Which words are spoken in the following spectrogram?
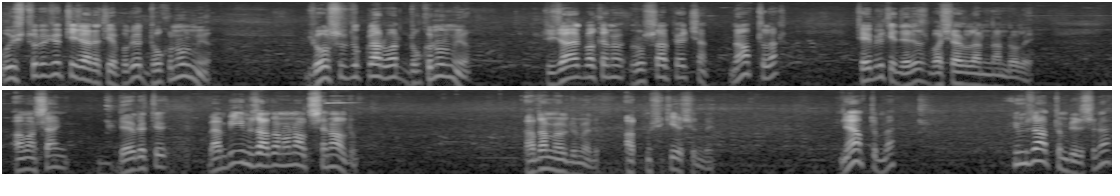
Uyuşturucu ticareti yapılıyor, dokunulmuyor. Yolsuzluklar var, dokunulmuyor. Ticaret Bakanı Ruslar Pekcan ne yaptılar? Tebrik ederiz başarılarından dolayı. Ama sen devleti ben bir imzadan 16 sene aldım. Adam öldürmedim. 62 yaşındayım. Ne yaptım ben? İmza attım birisine.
